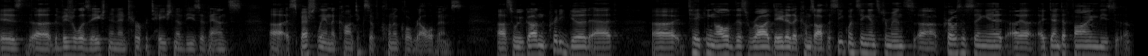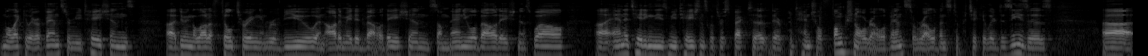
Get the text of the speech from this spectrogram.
is the, the, visualization and interpretation of these events, uh, especially in the context of clinical relevance. Uh, so we've gotten pretty good at uh, taking all of this raw data that comes off the sequencing instruments, processing it, identifying these molecular events or mutations, doing a lot of filtering and review and automated validation, some manual validation as well, uh, annotating these mutations with respect to their potential functional relevance or relevance to particular diseases. Uh,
